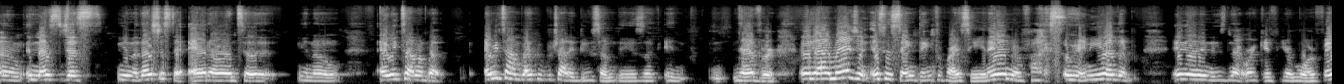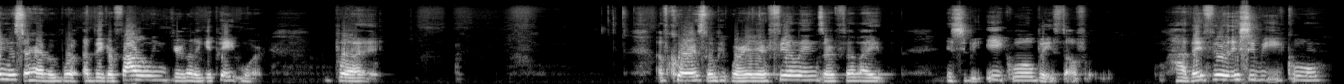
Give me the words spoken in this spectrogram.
um, and that's just you know that's just an add on to you know every time about every time black people try to do something, it's like it never. Like I imagine it's the same thing for probably CNN or Fox or any other any other news network. If you're more famous or have a, a bigger following, you're going to get paid more. But of course, when people are in their feelings or feel like it should be equal based off of how they feel it should be equal,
